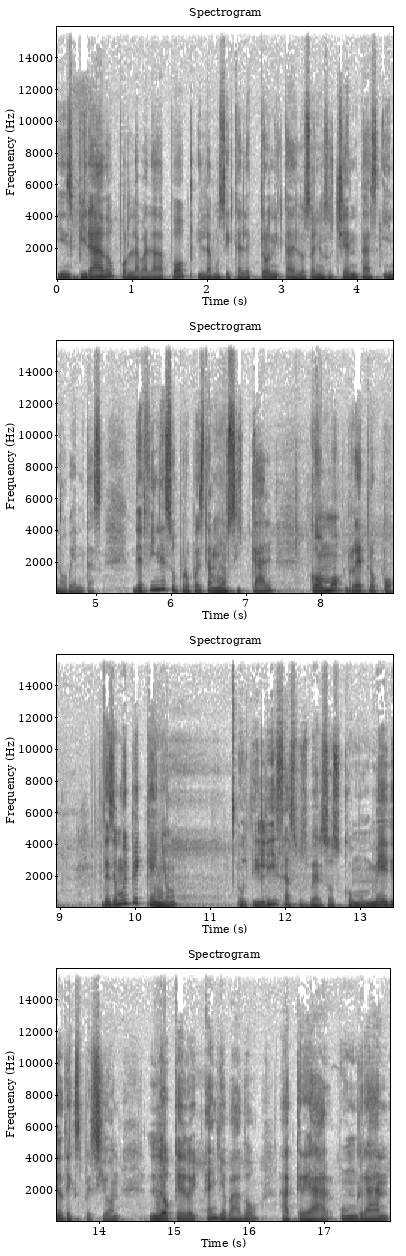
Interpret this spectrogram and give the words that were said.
inspirado por la balada pop y la música electrónica de los años 80 y 90. Define su propuesta musical como retro pop. Desde muy pequeño utiliza sus versos como medio de expresión, lo que lo han llevado a crear un gran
